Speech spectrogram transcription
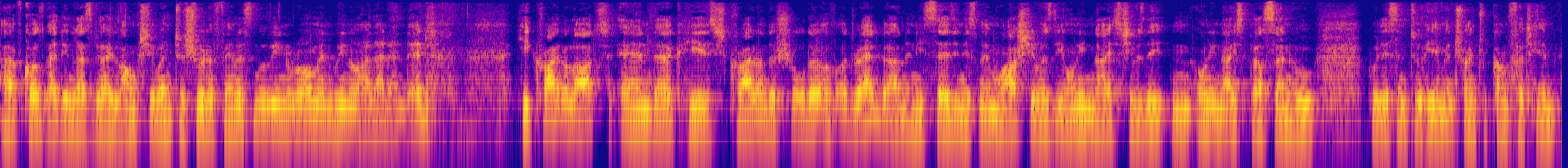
Uh, of course, that didn't last very long. She went to shoot a famous movie in Rome, and we know how that ended. He cried a lot, and uh, he cried on the shoulder of Audrey Hepburn. And he says in his memoir, she was the only nice, she was the only nice person who, who listened to him and tried to comfort him.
